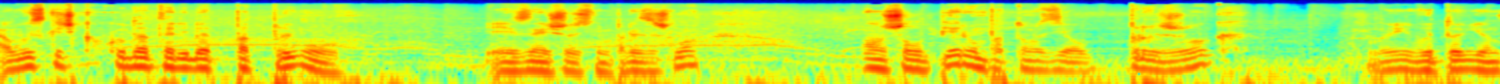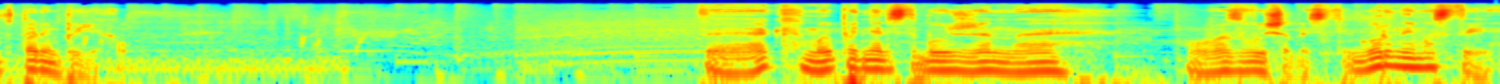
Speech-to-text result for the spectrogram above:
А выскочка куда-то, ребят, подпрыгнул. Я не знаю, что с ним произошло. Он шел первым, потом сделал прыжок. Ну и в итоге он вторым приехал. Так, мы поднялись с тобой уже на возвышенность. Горные мосты.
